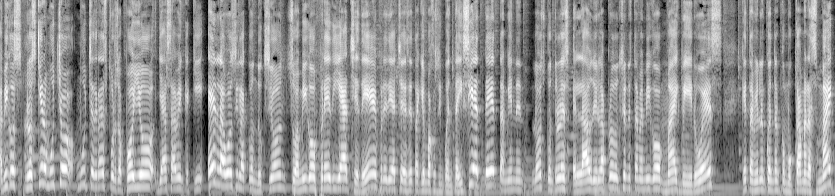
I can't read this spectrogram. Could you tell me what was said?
Amigos, los quiero mucho. Muchas gracias por su apoyo. Ya saben que aquí en la voz y la conducción, su amigo Freddy HD, Freddy HDZ aquí en bajo 57. También en los controles, el audio y la producción está mi amigo Mike Virués, que también lo encuentran como cámaras Mike.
